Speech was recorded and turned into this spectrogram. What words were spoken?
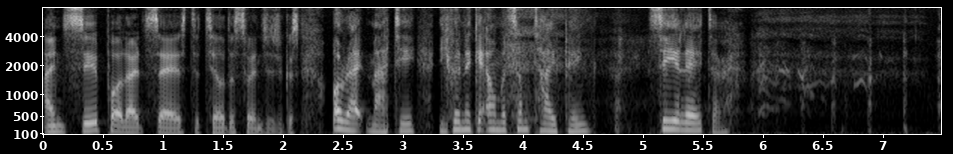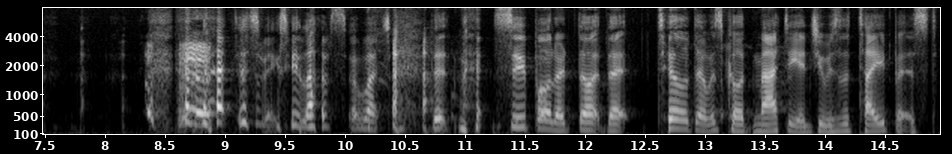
And Sue Pollard says to Tilda Swinton, "She goes, all right, Matty, you're going to get on with some typing. See you later." that just makes me laugh so much that Sue Pollard thought that Tilda was called Matty and she was the typist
